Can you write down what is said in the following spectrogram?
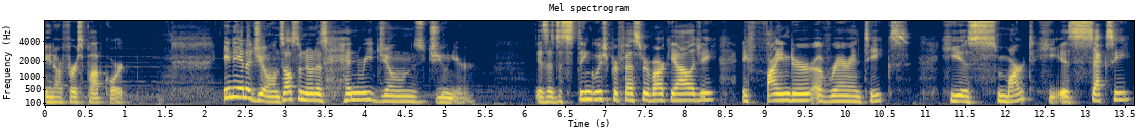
in our first pop court. Indiana Jones, also known as Henry Jones Jr., is a distinguished professor of archaeology, a finder of rare antiques. He is smart, he is sexy,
